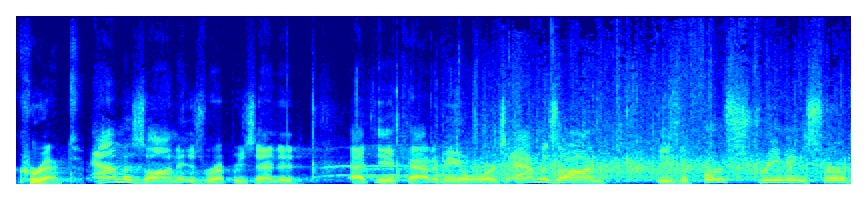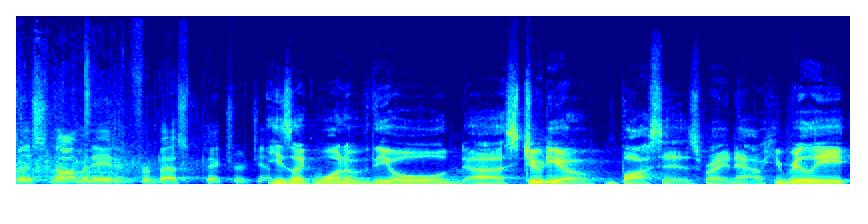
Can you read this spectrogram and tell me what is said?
Correct. Amazon is represented at the Academy Awards. Amazon is the first streaming service nominated for Best Picture. He's like one of the old uh, studio bosses right now. He really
